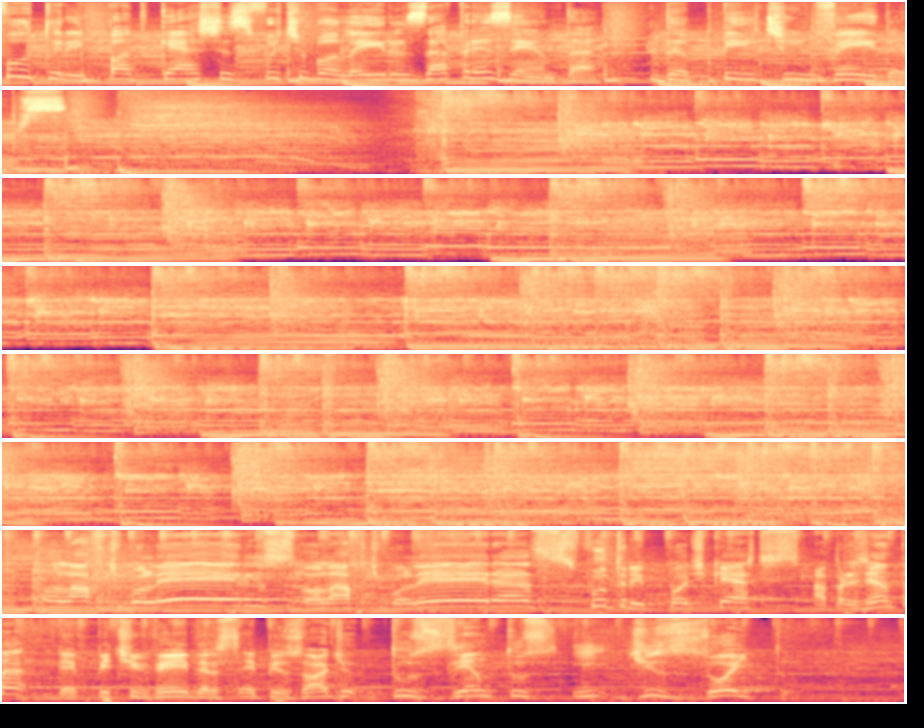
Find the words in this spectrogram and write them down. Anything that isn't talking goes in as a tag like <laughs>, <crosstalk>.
Futuri Podcasts Futeboleiros apresenta The Pitch Invaders. Olá, futeboleiros! Olá, futeboleiras! Futuri Podcasts apresenta The Pitch Invaders, episódio 218.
